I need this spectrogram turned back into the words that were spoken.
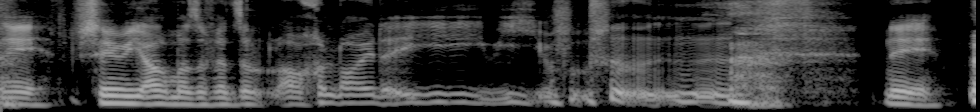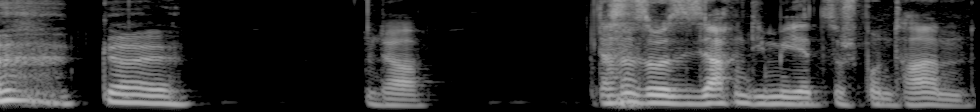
nee, schäme mich auch immer so, wenn so, ach Leute, ich- ich- nee, Geil. ja. Das sind so die Sachen, die mir jetzt so spontan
